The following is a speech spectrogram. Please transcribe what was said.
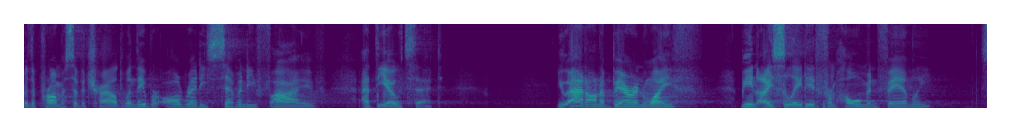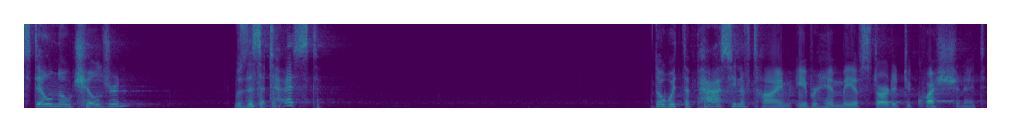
for the promise of a child when they were already 75 at the outset. You add on a barren wife, being isolated from home and family, still no children. Was this a test? Though with the passing of time, Abraham may have started to question it,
